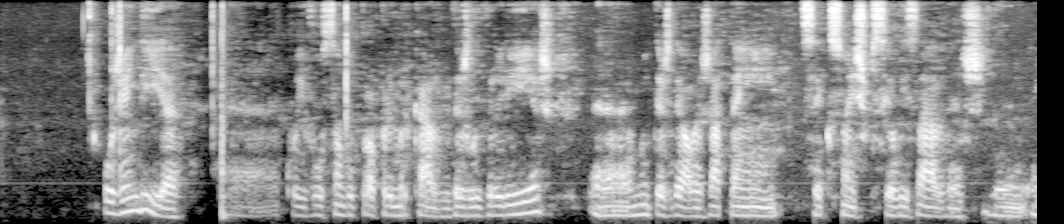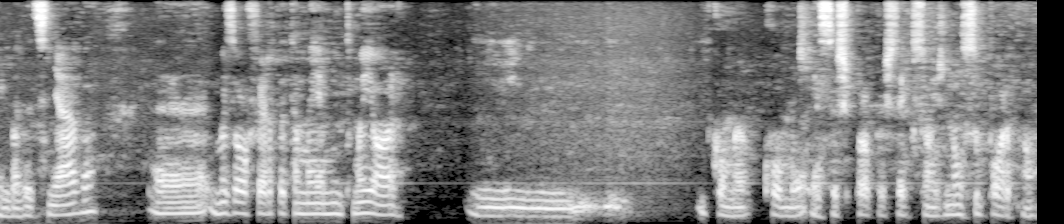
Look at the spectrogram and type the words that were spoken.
Hoje em dia, uh, com a evolução do próprio mercado das livrarias, muitas delas já têm secções especializadas em banda desenhada uh, mas a oferta também é muito maior. E, e como, como essas próprias secções não suportam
